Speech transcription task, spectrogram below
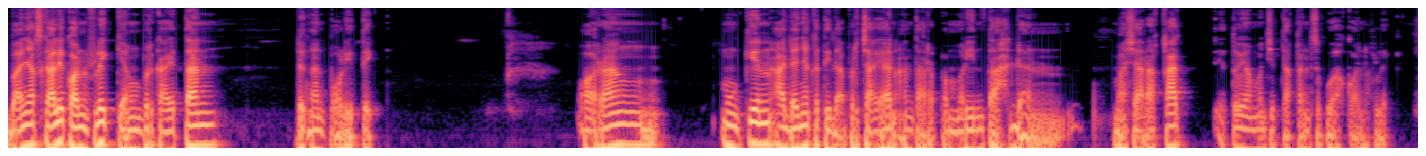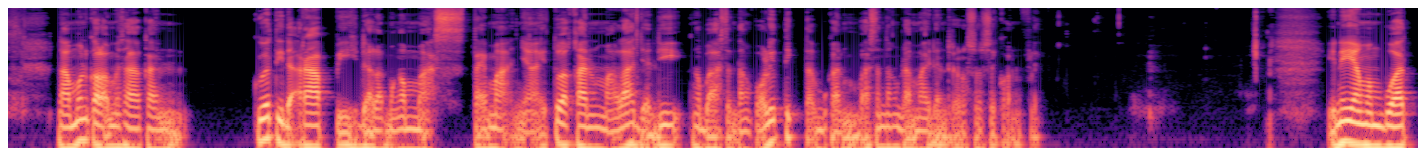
banyak sekali konflik yang berkaitan dengan politik orang mungkin adanya ketidakpercayaan antara pemerintah dan masyarakat itu yang menciptakan sebuah konflik. Namun kalau misalkan gue tidak rapi dalam mengemas temanya itu akan malah jadi ngebahas tentang politik bukan membahas tentang damai dan resolusi konflik. Ini yang membuat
